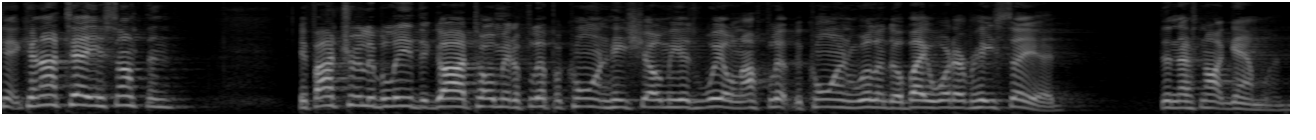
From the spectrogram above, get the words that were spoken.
Can, can I tell you something? If I truly believe that God told me to flip a coin and He showed me His will, and I flipped the coin willing to obey whatever He said, then that's not gambling.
